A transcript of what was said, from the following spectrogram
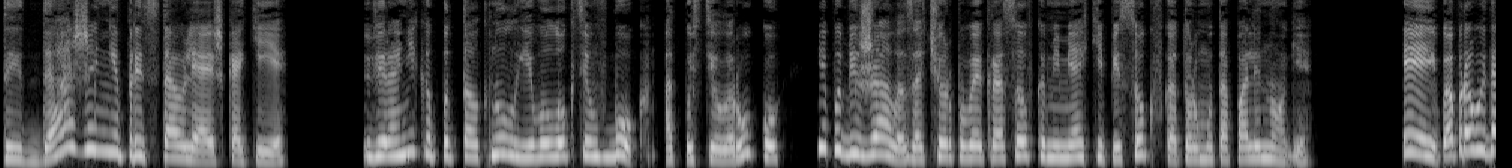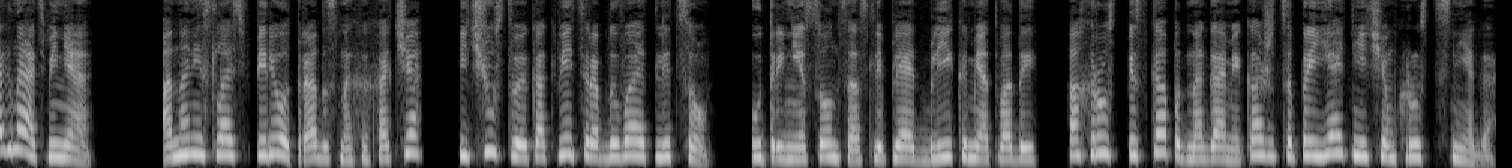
«Ты даже не представляешь, какие!» Вероника подтолкнула его локтем в бок, отпустила руку и побежала, зачерпывая кроссовками мягкий песок, в котором утопали ноги. «Эй, попробуй догнать меня!» Она неслась вперед, радостно хохоча и чувствуя, как ветер обдувает лицо. Утреннее солнце ослепляет бликами от воды, а хруст песка под ногами кажется приятнее, чем хруст снега.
